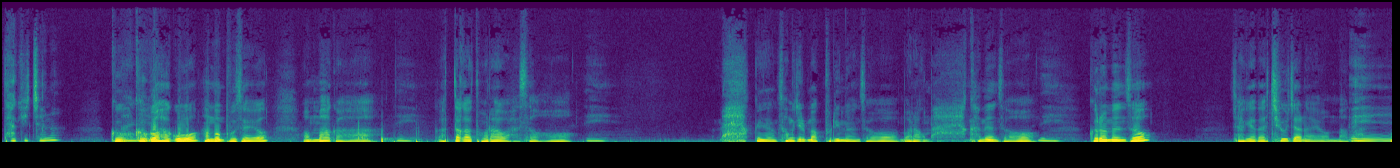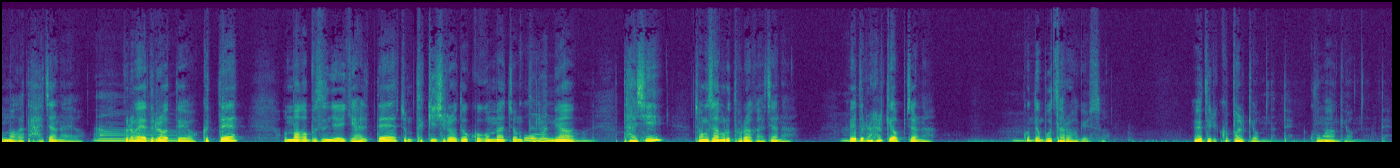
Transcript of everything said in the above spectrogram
다 귀찮아? 그, 아니요. 그거 하고 한번 보세요. 엄마가 네. 갔다가 돌아와서 네. 막 그냥 성질 막 부리면서 뭐라고 막 하면서 네. 그러면서 자기가 다 치우잖아요, 엄마가. 네. 엄마가 다 하잖아요. 아. 그럼 애들은 어때요? 그때 엄마가 무슨 얘기할 때 좀 듣기 싫어도 그것만 좀 들으면. 다시 정상으로 돌아가잖아. 음. 애들은 할 게 없잖아. 근데 못하러 하겠어. 애들이 급할 게 없는데, 궁한 게 없는데.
